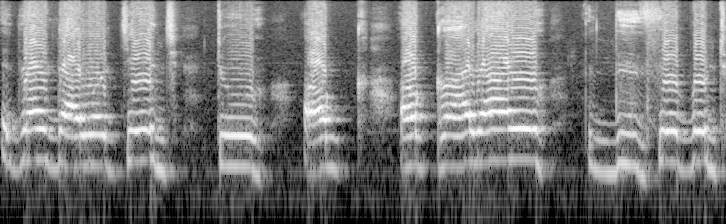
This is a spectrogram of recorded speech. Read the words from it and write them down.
Then I was changed to um, Okada Disabled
